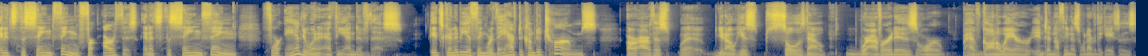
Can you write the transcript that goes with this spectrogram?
And it's the same thing for Arthas, and it's the same thing for Anduin at the end of this. It's going to be a thing where they have to come to terms, or Arthas, uh, you know, his soul is now wherever it is, or have gone away or into nothingness, whatever the case is.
